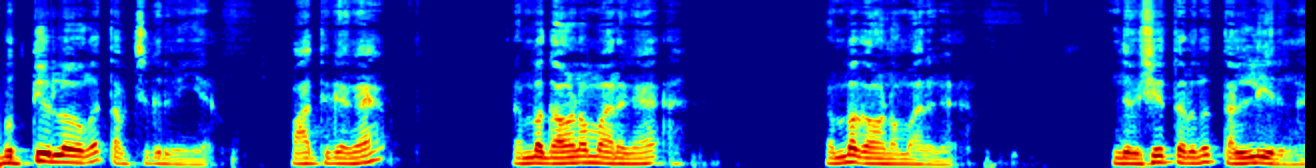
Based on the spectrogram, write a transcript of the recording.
புத்தி உள்ளவங்க தப்பிச்சுக்கிருவீங்க. பார்த்துக்கங்க ரொம்ப கவனமாக இருங்க. ரொம்ப கவனமாக இருங்க. இந்த விஷயத்த வந்து தள்ளி இருங்க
